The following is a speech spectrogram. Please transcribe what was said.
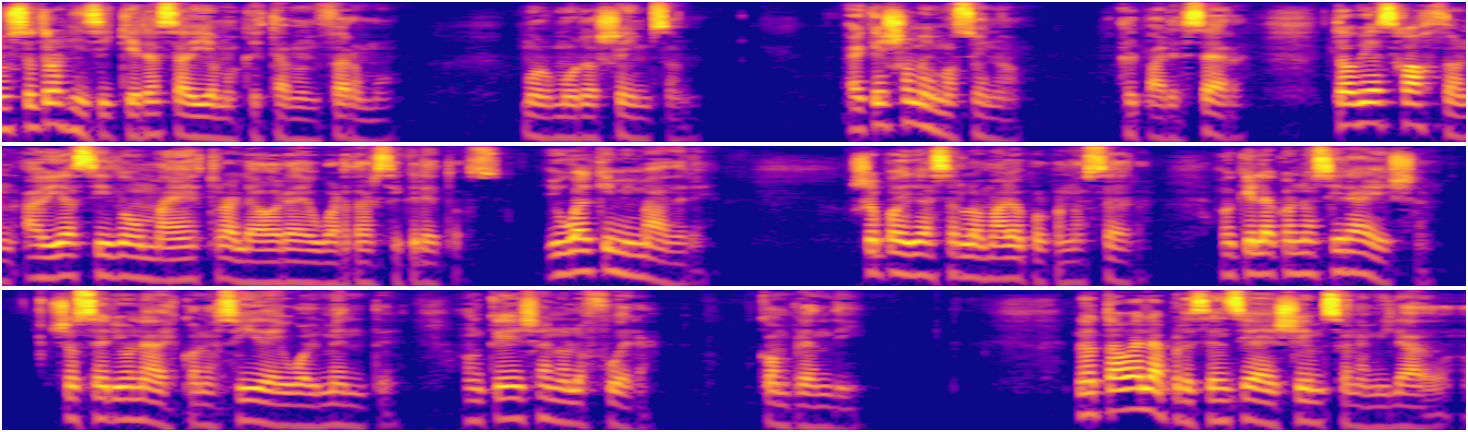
Nosotros ni siquiera sabíamos que estaba enfermo, murmuró Jameson. Aquello me emocionó. Al parecer, Tobias Hawthorne había sido un maestro a la hora de guardar secretos, igual que mi madre. Yo podría lo malo por conocer, aunque la conociera ella. Yo sería una desconocida igualmente, aunque ella no lo fuera. Comprendí. Notaba la presencia de Jameson a mi lado.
